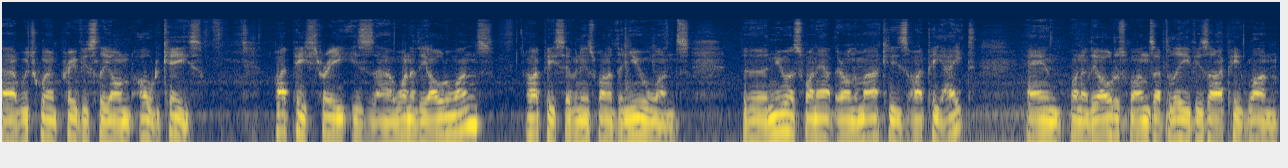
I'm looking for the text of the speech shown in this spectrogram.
uh, which weren't previously on older keys. IP3 is uh, one of the older ones, IP7 is one of the newer ones. The newest one out there on the market is IP8 and one of the oldest ones I believe is IP1.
